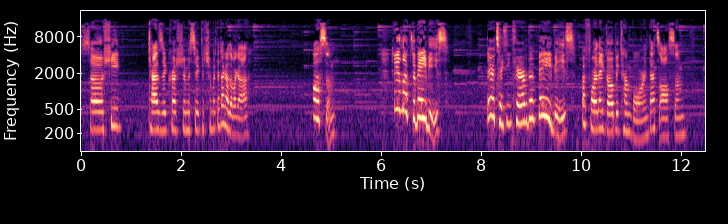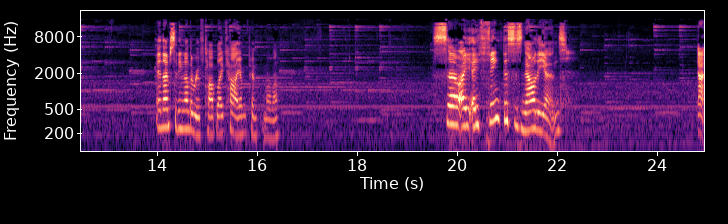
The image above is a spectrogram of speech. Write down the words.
So, she has a crush on Mr. Yakachamagadabaga. Awesome. Hey, look, the babies! They're taking care of the babies before they go become born. That's awesome. And I'm sitting on the rooftop like, hi, I'm a pimp mama. So, I, I think this is now the end. Uh,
